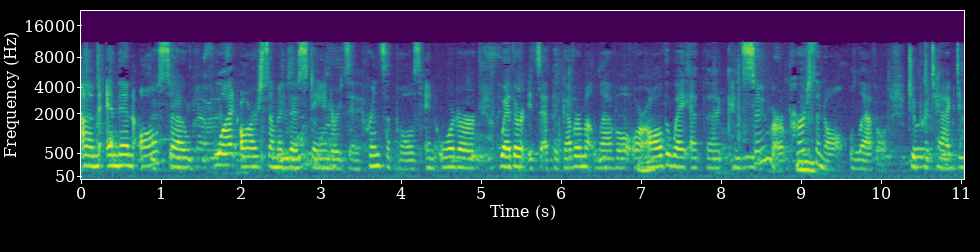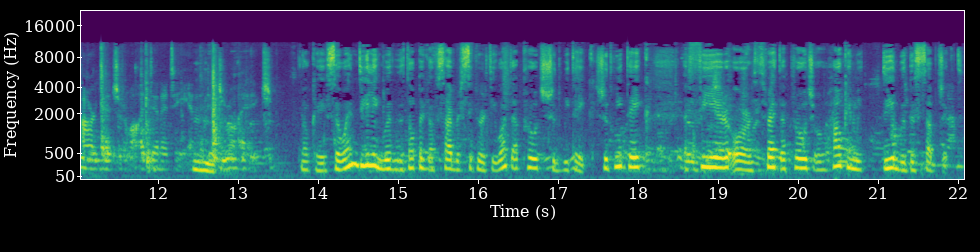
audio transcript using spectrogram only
um, and then also what are some of those standards and principles in order, whether it's at the government level or mm-hmm. all the way at the consumer mm-hmm. personal level to protect our digital identity in the mm-hmm. digital age. Okay, so when dealing with the topic of cybersecurity, what approach should we take? Should we take a fear or threat approach, or how can we deal with this subject?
